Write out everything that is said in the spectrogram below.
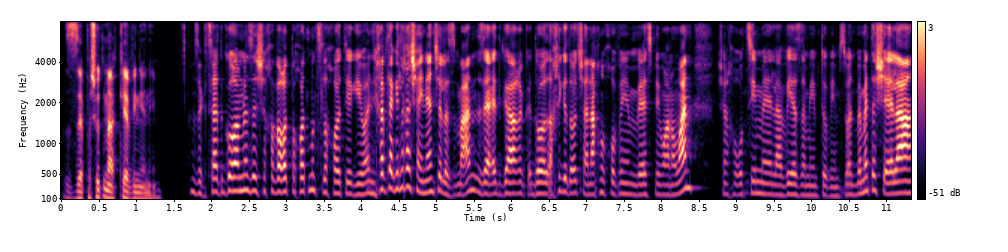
זה פשוט מעכב עניינים. זה קצת גורם לזה שחברות פחות מוצלחות יגיעו. אני חייבת להגיד לך שהעניין של הזמן, זה האתגר הגדול, הכי גדול שאנחנו חווים ב-SV101, שאנחנו רוצים אה, להביא יזמים טובים. זאת אומרת, באמת השאלה,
